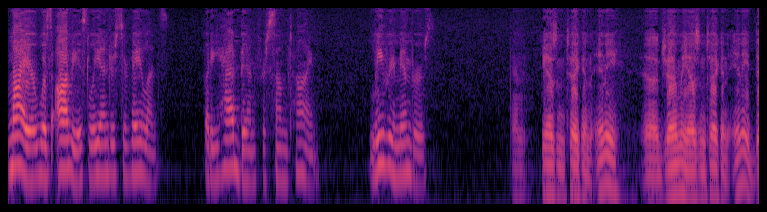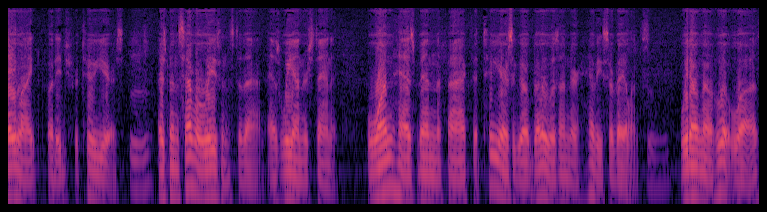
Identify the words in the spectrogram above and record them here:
Meier was obviously under surveillance, but he had been for some time. Lee remembers. And he hasn't taken any, uh, Jim, he hasn't taken any daylight footage for two years. Mm-hmm. There's been several reasons to that, as we understand it. One has been the fact that two years ago, Billy was under heavy surveillance. We don't know who it was.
